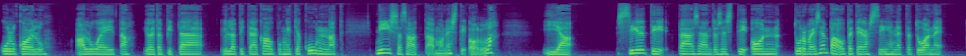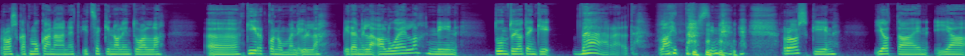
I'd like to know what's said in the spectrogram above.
ulkoilualueita, joita pitää ylläpitää kaupungit ja kunnat. Niissä saattaa monesti olla. Ja silti pääsääntöisesti on turvallisempaa opetella siihen, että tuo ne roskat mukanaan. Et itsekin olin tuolla ö, Kirkkonummen yllä pitämillä alueilla, niin tuntui jotenkin väärältä laittaa sinne roskiin jotain. Ja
